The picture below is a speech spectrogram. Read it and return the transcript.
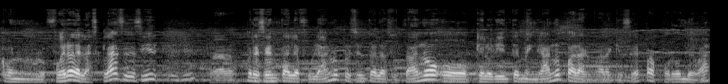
con fuera de las clases, es decir, Claro. preséntale a fulano, preséntale a sutano o que lo oriente mengano para, para que sepa por dónde va.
